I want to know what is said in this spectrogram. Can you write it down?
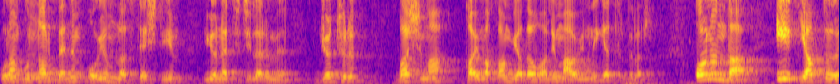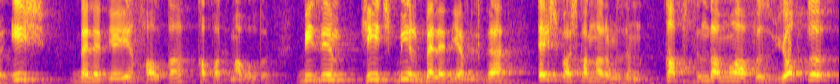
ulan bunlar benim oyumla seçtiğim yöneticilerimi götürüp başıma kaymakam ya da vali mavinini getirdiler. Onun da ilk yaptığı iş belediyeyi halka kapatmak oldu. Bizim hiçbir belediyemizde eş başkanlarımızın kapısında muhafız yoktu.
